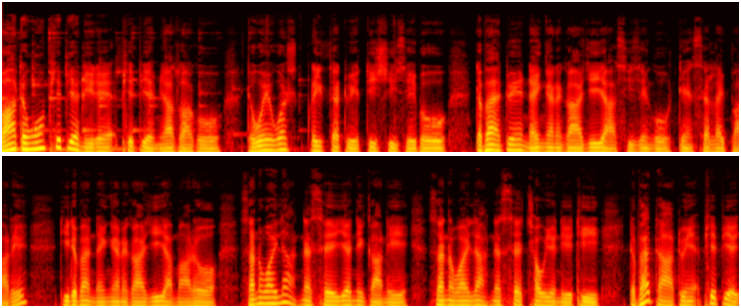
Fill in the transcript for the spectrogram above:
ဘာတဝန်းဖြစ်ပျက်နေတဲ့အဖြစ်အပျက်များစွာကိုဒဝဲဝက်ပရိသတ်တွေသိရှိစေဖို့တပတ်အတွင်းနိုင်ငံတကာရေးရာအစီအစဉ်ကိုတင်ဆက်လိုက်ပါတယ်။ဒီတပတ်နိုင်ငံတကာရေးရာမှာတော့ဇန်နဝါရီလ20ရက်နေ့ကနေဇန်နဝါရီလ26ရက်နေ့ထိတပတ်တာအတွင်းအဖြစ်အပျက်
